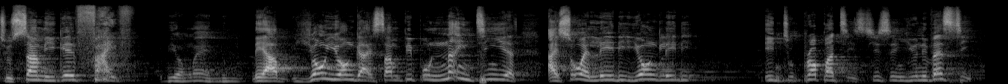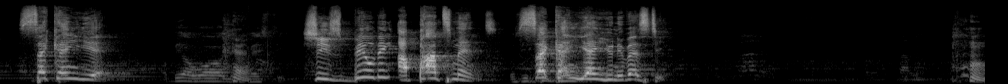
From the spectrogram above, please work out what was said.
To some, he gave five. ebi ɔmo anum They are young, young guys. Some people 19 years. I saw a lady, young lady, into properties. She's in university, second year. She's building apartments, second year in university. Hmm.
